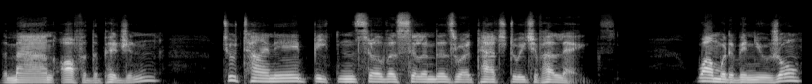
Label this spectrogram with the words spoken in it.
The man offered the pigeon. Two tiny, beaten silver cylinders were attached to each of her legs. One would have been usual.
